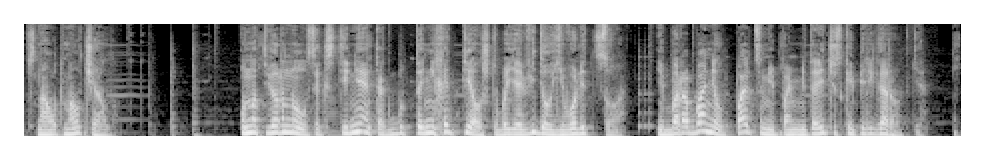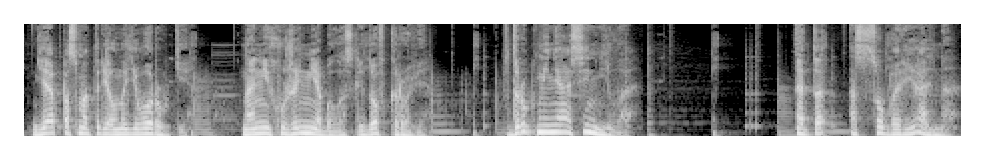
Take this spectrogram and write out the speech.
Снаут молчал. Он отвернулся к стене, как будто не хотел, чтобы я видел его лицо, и барабанил пальцами по металлической перегородке. Я посмотрел на его руки. На них уже не было следов крови. Вдруг меня осенило. Это особо реально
